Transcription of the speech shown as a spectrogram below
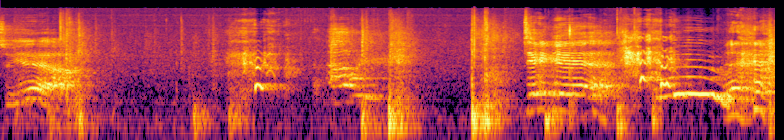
So yeah. Ow! Dang it!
